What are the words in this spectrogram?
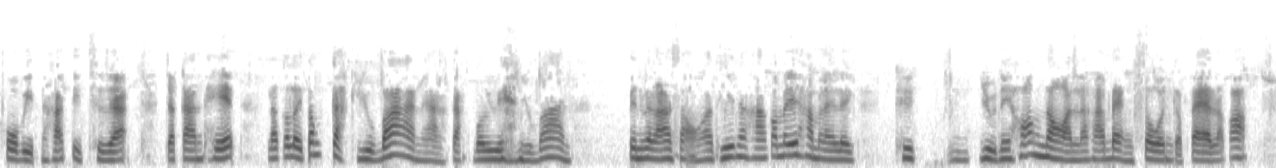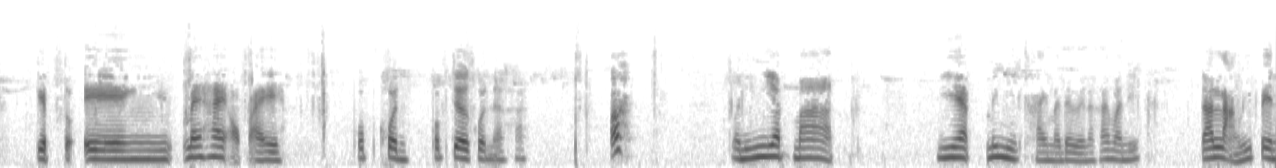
โควิดนะคะ ติดเชื้อจากการเทสแล้วก็เลยต้องกักอยู่บ้านค่ะกักบริเวณอยู่บ้าน เป็นเวลาสองอาทิตย์นะคะ ก็ไม่ได้ทำอะไรเลย คืออยู่ในห้องนอนนะคะ แบ่งโซนกับแฟนแล้วก็เก็บตัวเองไม่ให้ออกไป พบคน พบเจอคนนะคะอะวันนี้เงียบมาก เงียบไม่มีใครมาเดินนะคะ วันนี้ ด้านหลังนี่เป็น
